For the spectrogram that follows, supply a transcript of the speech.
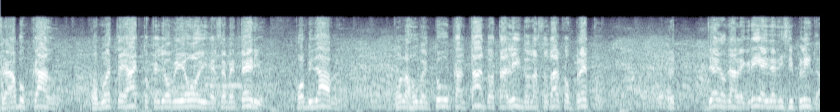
Se ha buscado, como este acto que yo vi hoy en el cementerio, formidable, con la juventud cantando hasta el himno nacional completo, lleno de alegría y de disciplina,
